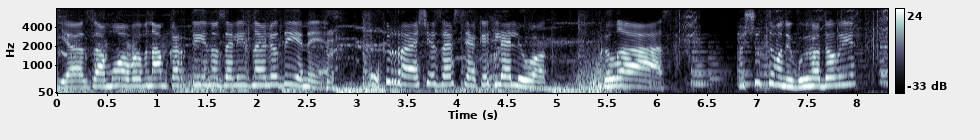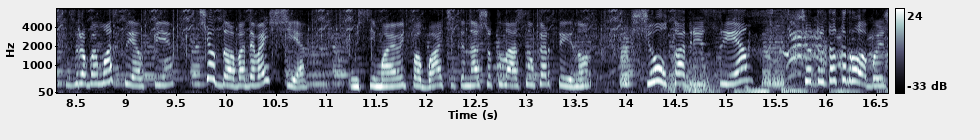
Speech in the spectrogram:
Я замовив нам картину залізної людини. Краще за всяких ляльок. Клас! А що це вони вигадали? Зробимо селфі. Чудово, давай ще. Усі мають побачити нашу класну картину. Що у кадрі Сем? Що ти тут робиш?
